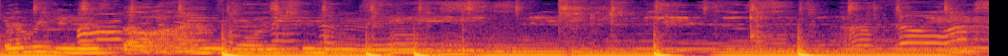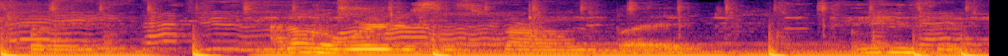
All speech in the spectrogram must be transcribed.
Before we do this though, I'm going to spray. I don't know where this is from, but I'm gonna use it.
